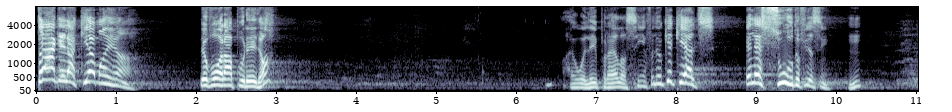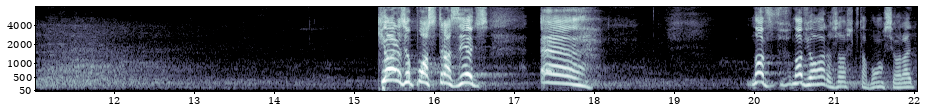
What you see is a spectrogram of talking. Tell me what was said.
traga ele aqui amanhã. Eu vou orar por ele, ó. Aí eu olhei para ela assim, eu falei, o que que é? Disse, ele é surdo. Eu fiz assim, hum? Que horas eu posso trazer? Eu disse, é, nove, nove horas, acho que está bom esse horário.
